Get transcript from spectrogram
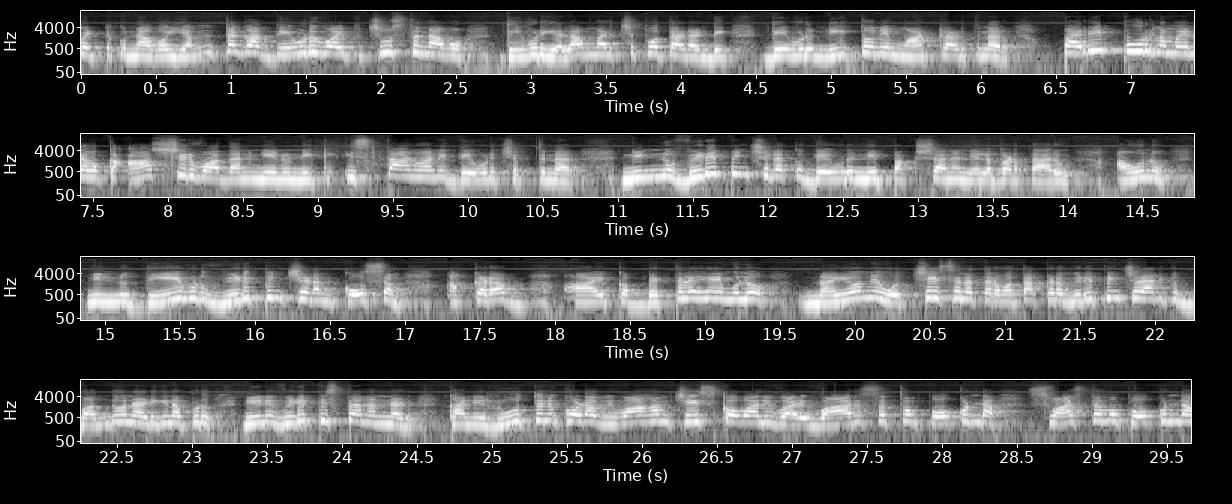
పెట్టుకున్నావో ఎంతగా దేవుడి వైపు చూస్తున్నావో దేవుడు ఎలా మర్చిపోతాడండి? దేవుడు నీతోనే మాట్లాడుతున్నారు. పరిపూర్ణమైన ఒక ఆశీర్వాదాన్ని నేను నీకు ఇస్తాను అని దేవుడు చెప్తున్నారు. నిన్ను విడిపించడకు దేవుడు నీ పక్షాన నిలబడతారు. అవును నిన్ను దేవుడు విడిపించడం కోసం అక్కడ ఆ యొక్క బెత్తలహేములో నయోమి వచ్చేసిన తర్వాత అక్కడ విడిపించడానికి బంధువుని అడిగినప్పుడు నేను విడిపిస్తానన్నాడు. కానీ రూతును కూడా వివాహం చేసుకోవాలి. వారి వారసత్వం పోకుండా స్వాస్థ్యము పోకుండా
